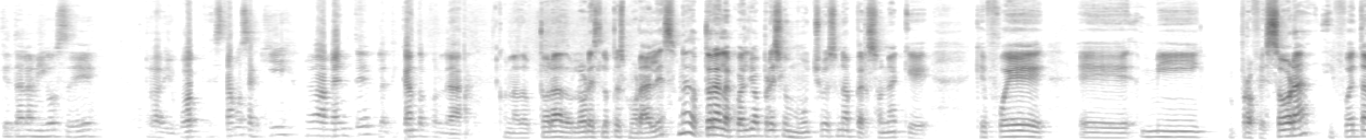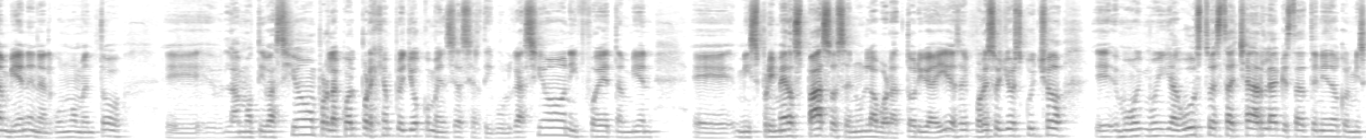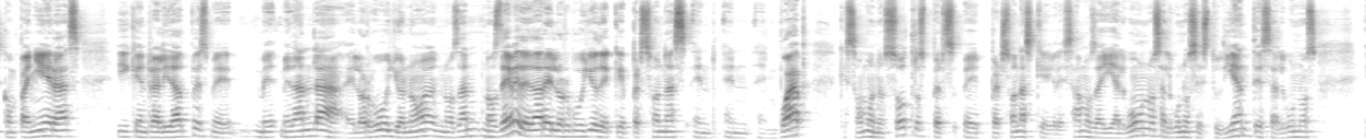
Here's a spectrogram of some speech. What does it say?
¿Qué tal amigos de Radio Web? Estamos aquí nuevamente platicando con la, con la doctora Dolores López Morales, una doctora a la cual yo aprecio mucho, es una persona que que fue eh, mi profesora y fue también en algún momento eh, la motivación por la cual, por ejemplo, yo comencé a hacer divulgación y fue también eh, mis primeros pasos en un laboratorio ahí. Por eso yo escucho muy, muy a gusto esta charla que está teniendo con mis compañeras y que en realidad pues me, me, dan la, el orgullo, ¿no? Nos, dan, nos debe de dar el orgullo de que personas en, en, en WAP, que somos nosotros, eh, personas que egresamos de ahí, algunos, algunos estudiantes, algunos...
